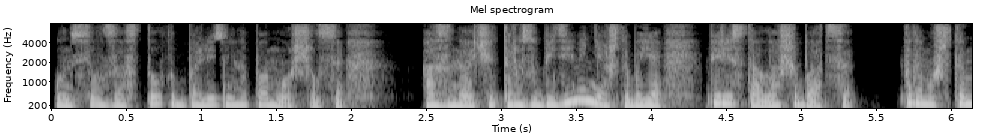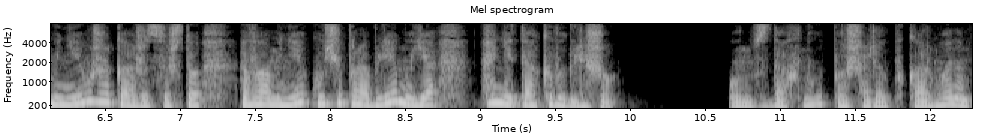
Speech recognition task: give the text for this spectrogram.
Он сел за стол и болезненно поморщился. «А значит, разубеди меня, чтобы я перестала ошибаться» потому что мне уже кажется, что во мне куча проблем, и я не так выгляжу». Он вздохнул, пошарил по карманам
